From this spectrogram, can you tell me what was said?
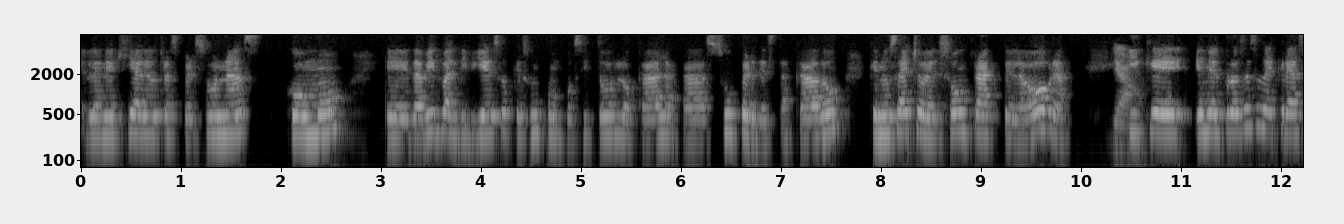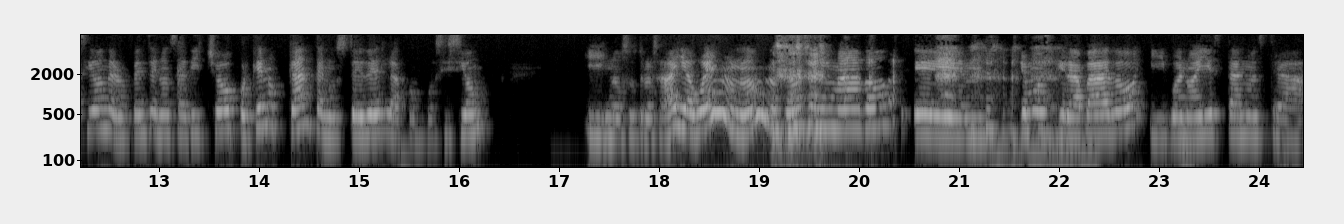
la energía de otras personas, como eh, David Valdivieso, que es un compositor local acá súper destacado, que nos ha hecho el soundtrack de la obra. Y que en el proceso de creación de repente nos ha dicho, ¿por qué no cantan ustedes la composición? Y nosotros, ay, ya bueno, ¿no? Nos hemos animado, eh, hemos grabado y bueno, ahí está nuestra,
